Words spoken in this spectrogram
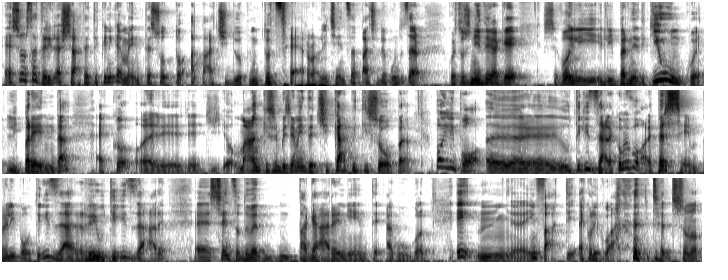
eh, sono state rilasciate tecnicamente sotto Apache 2.0, la licenza Apache 2.0. Questo significa che se voi li, li prendete, chiunque li prenda, ecco, eh, ma anche semplicemente ci capiti sopra, poi li può eh, utilizzare come vuole, per sempre li può utilizzare, riutilizzare, eh, senza dover pagare niente a Google. E mh, mm, infatti, infatti, eccoli qua, cioè, ci sono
